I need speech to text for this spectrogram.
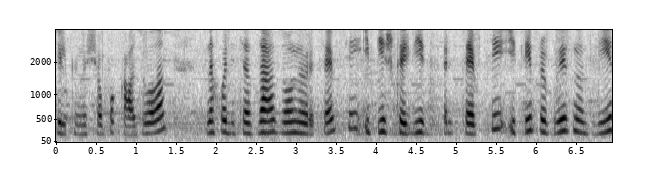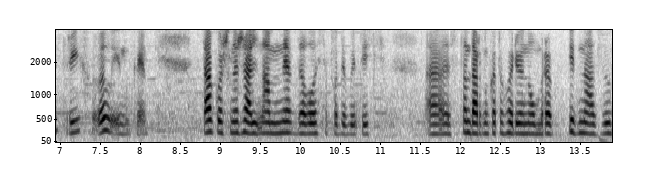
тільки ну що показувала, знаходяться за зоною рецепції, і пішки від рецепції йти приблизно 2-3 хвилинки. Також, на жаль, нам не вдалося подивитись стандартну категорію номера під назвою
